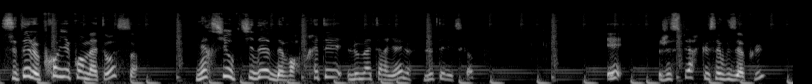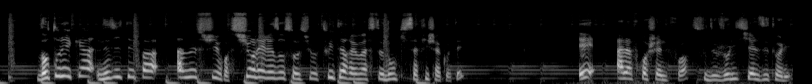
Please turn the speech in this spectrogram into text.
C'était le premier point matos. Merci au petit Deb d'avoir prêté le matériel, le télescope. Et j'espère que ça vous a plu. Dans tous les cas, n'hésitez pas à me suivre sur les réseaux sociaux Twitter et Mastodon qui s'affichent à côté. Et à la prochaine fois sous de jolis ciels étoilés.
